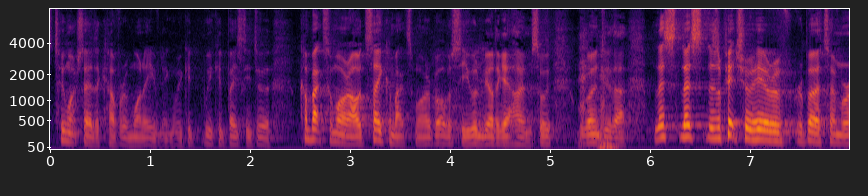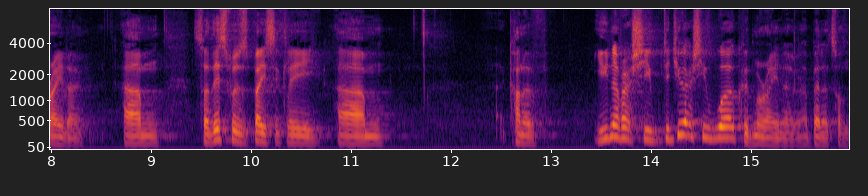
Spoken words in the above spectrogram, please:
it's too much there to cover in one evening. We could, we could basically do it. Come back tomorrow. I would say come back tomorrow, but obviously you wouldn't be able to get home, so we, we won't do that. Let's, let's, there's a picture here of Roberto Moreno. Um, so this was basically um, kind of, you never actually, did you actually work with Moreno at Benetton?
